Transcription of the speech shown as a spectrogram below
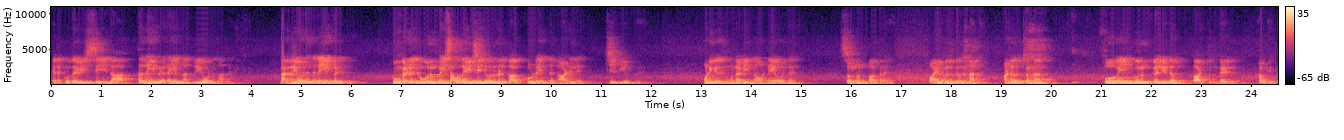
எனக்கு உதவி செய்த அத்தனை பேரையும் நன்றியோடு நான் நினைக்கிறேன். நன்றியோடு நினையுங்கள். உங்களுக்கு ஒரு பைசா உதவி செய்தவர்களுக்காக கூட இந்த நாளிலே ஜெபியுங்கள். முடிக்கிறதுக்கு முன்னாடி இன்னும் ஒன்னே ஒன்று சொல்லணும்னு பார்க்குறேன். வாய்ப்பு இருக்கிறதுனால. ஆண்டவர் சொன்னார் போய் குருக்களிடம் காட்டுங்கள் அப்படின்னு.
